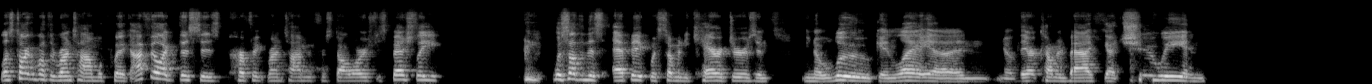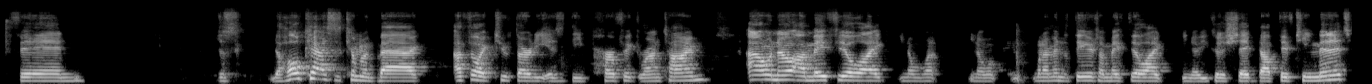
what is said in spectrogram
let's talk about the runtime real quick. I feel like this is perfect runtime for Star Wars, especially with something this epic with so many characters and you know Luke and Leia and you know they're coming back. You got Chewie and Finn. Just the whole cast is coming back. I feel like 230 is the perfect runtime. I don't know. I may feel like you know when you know when I'm in the theaters, I may feel like you know you could have shaved off 15 minutes,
